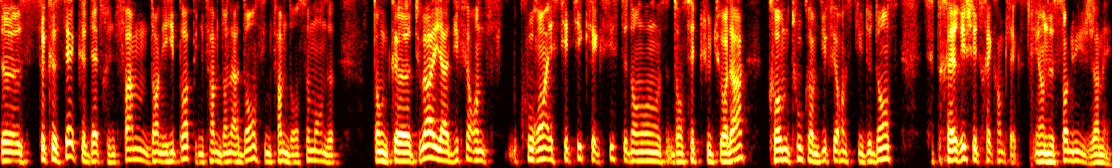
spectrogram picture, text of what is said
de ce que c'est que d'être une femme dans les hip-hop, une femme dans la danse, une femme dans ce monde. Donc, euh, tu vois, il y a différents courants esthétiques qui existent dans, dans cette culture-là, comme tout, comme différents styles de danse. C'est très riche et très complexe, et on ne s'ennuie jamais.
